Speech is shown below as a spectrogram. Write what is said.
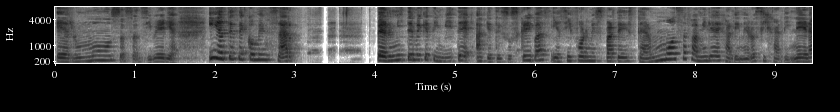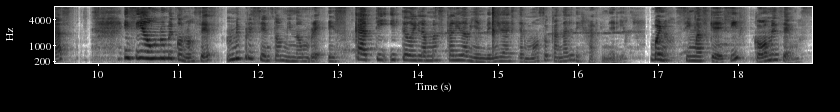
hermosa Siberia. Y antes de comenzar, permíteme que te invite a que te suscribas y así formes parte de esta hermosa familia de jardineros y jardineras. Y si aún no me conoces, me presento, mi nombre es Katy y te doy la más cálida bienvenida a este hermoso canal de jardinería. Bueno, sin más que decir, comencemos.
